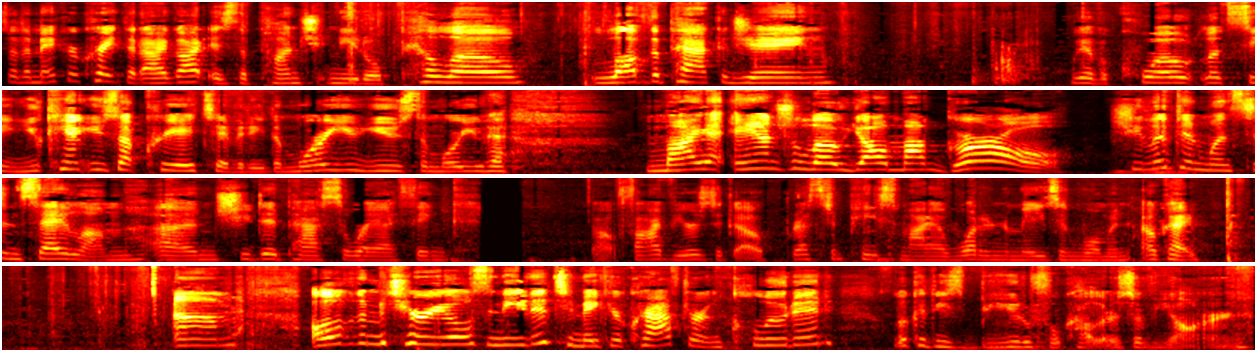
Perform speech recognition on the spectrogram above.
So the maker crate that I got is the punch needle pillow. Love the packaging. We have a quote. Let's see. You can't use up creativity. The more you use, the more you have. Maya Angelou, y'all, my girl. She lived in Winston-Salem uh, and she did pass away, I think, about five years ago. Rest in peace, Maya. What an amazing woman. Okay. Um, all of the materials needed to make your craft are included. Look at these beautiful colors of yarn.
